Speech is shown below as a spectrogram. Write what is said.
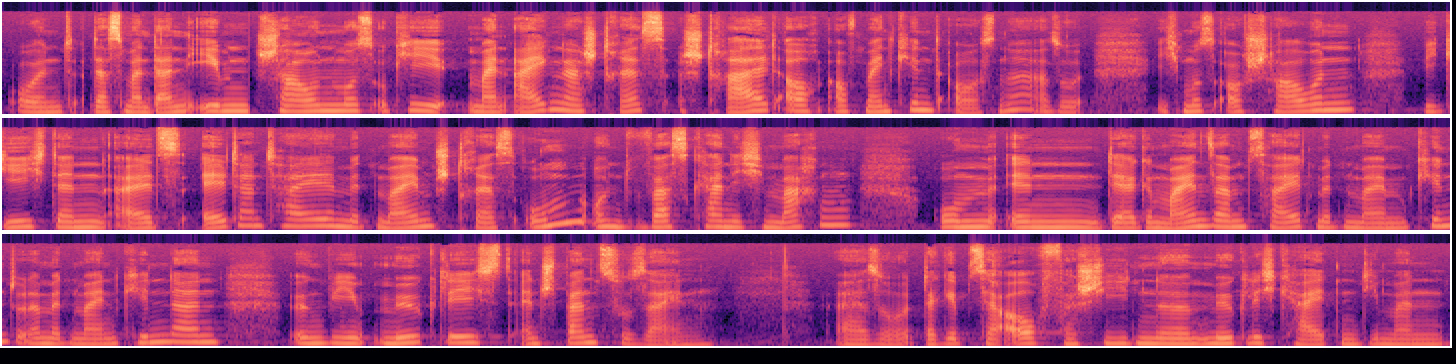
Und dass man dann eben schauen muss, okay, mein eigener Stress strahlt auch auf mein Kind aus. Ne? Also ich muss auch schauen, wie gehe ich denn als Elternteil mit meinem Stress um und was kann ich machen, um in der gemeinsamen Zeit mit meinem Kind oder mit meinen Kindern irgendwie möglichst entspannt zu sein. Also da gibt es ja auch verschiedene Möglichkeiten, die man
